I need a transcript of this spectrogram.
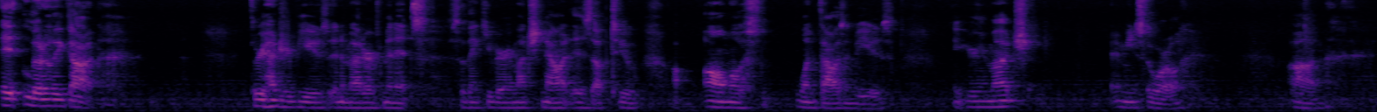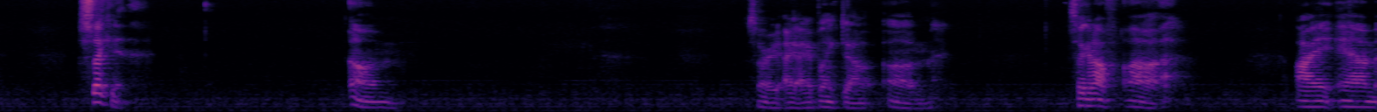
It literally got 300 views in a matter of minutes. So thank you very much. Now it is up to almost 1,000 views. Thank you very much. It means the world. Um, second, um, sorry, I, I blanked out. Um, Second off, uh, I am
